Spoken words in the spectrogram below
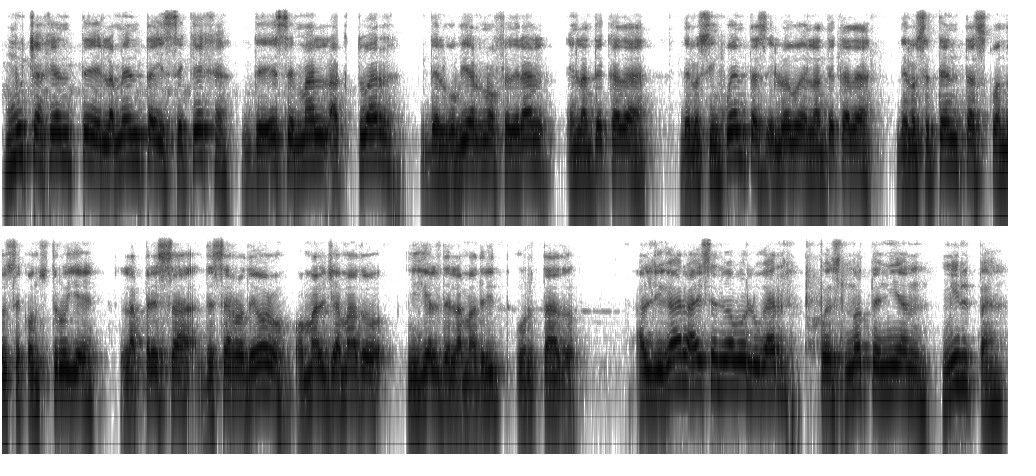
mucha gente lamenta y se queja de ese mal actuar del gobierno federal en la década de los 50 y luego en la década de los 70 cuando se construye la presa de Cerro de Oro o mal llamado Miguel de la Madrid Hurtado. Al llegar a ese nuevo lugar, pues no tenían milpa,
